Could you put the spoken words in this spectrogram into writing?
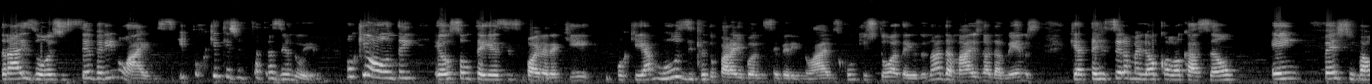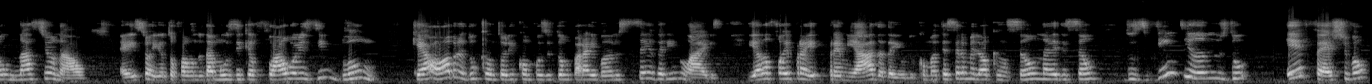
traz hoje Severino Aires. E por que, que a gente está trazendo ele? Porque ontem eu soltei esse spoiler aqui, porque a música do paraibano Severino Aires conquistou, Adeildo, nada mais, nada menos que a terceira melhor colocação em Festival Nacional. É isso aí, eu estou falando da música Flowers in Bloom, que é a obra do cantor e compositor paraibano Severino Aires. E ela foi premiada, Daildo, como a terceira melhor canção na edição dos 20 anos do E-Festival,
